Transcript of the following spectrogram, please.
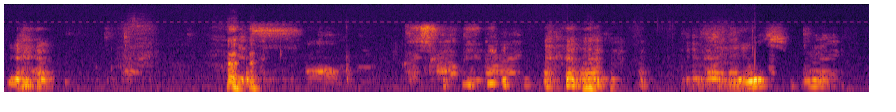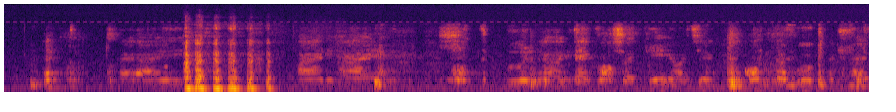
ja. Yes. Oh, een schaapje bij. Dit was heel smerig. Echt. Hij, hij, hij. Op de boerderij. Ik was een keertje op de boerderij.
